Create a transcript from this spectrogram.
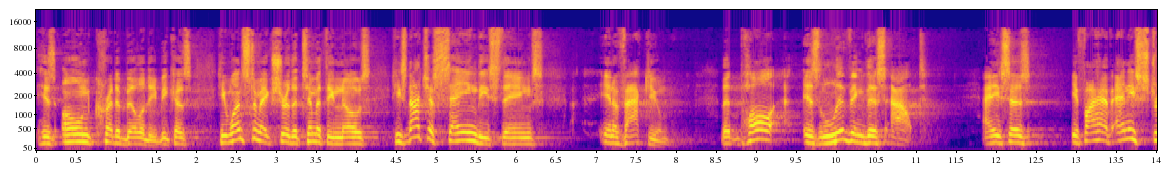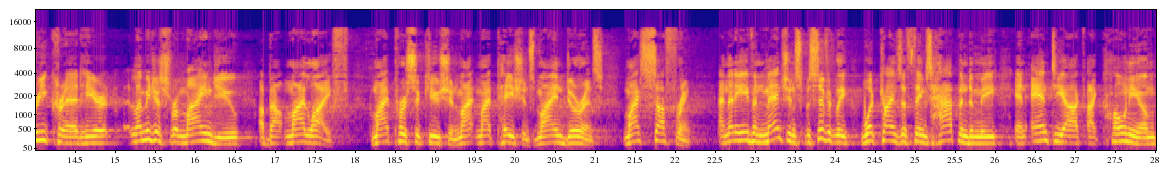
his own credibility because he wants to make sure that Timothy knows he's not just saying these things in a vacuum, that Paul is living this out. And he says, if I have any street cred here, let me just remind you about my life, my persecution, my, my patience, my endurance, my suffering. And then he even mentions specifically what kinds of things happened to me in Antioch, Iconium,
